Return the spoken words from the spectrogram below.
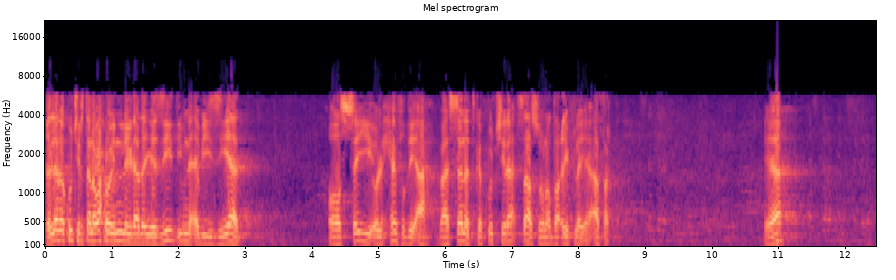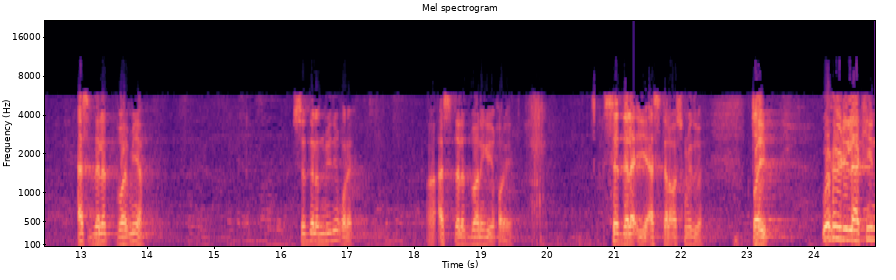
Cillada ku jirtana waxa weye nin la yidhahdo yaziid ibni abi ziyaad oo sayi'ulxifdi ah baa sanadka ku jira saasuuna daciif leeyahay aharku ya? Asdalad waa miya? Sadalad idiin qore asdalad baa aniga ii sadala iyo asdala waa isku mid wey ayib wuxuu yidhi laakiin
